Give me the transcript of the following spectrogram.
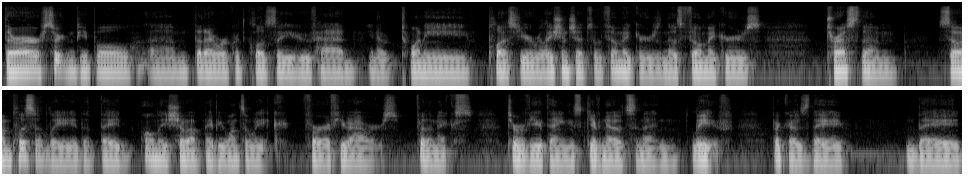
There are certain people um, that i work with closely who've had you know 20 plus year relationships with filmmakers and those filmmakers trust them so implicitly that they only show up maybe once a week for a few hours for the mix to review things give notes and then leave because they they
